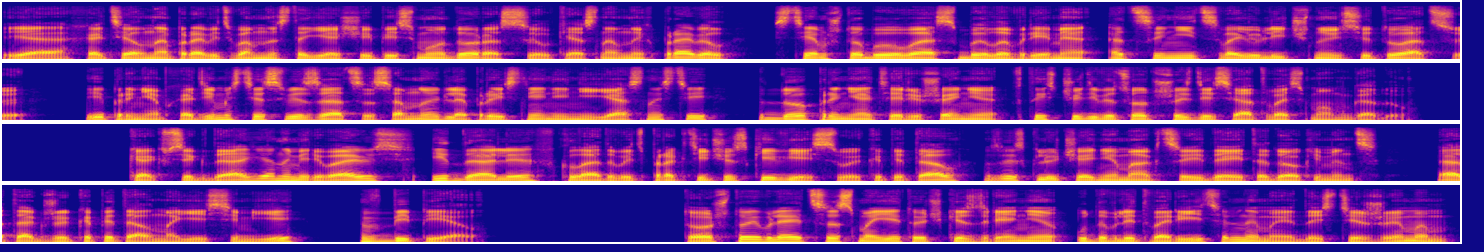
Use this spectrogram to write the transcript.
я хотел направить вам настоящее письмо до рассылки основных правил с тем, чтобы у вас было время оценить свою личную ситуацию и при необходимости связаться со мной для прояснения неясностей до принятия решения в 1968 году. Как всегда, я намереваюсь и далее вкладывать практически весь свой капитал, за исключением акций Data Documents, а также капитал моей семьи, в BPL. То, что является с моей точки зрения удовлетворительным и достижимым,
